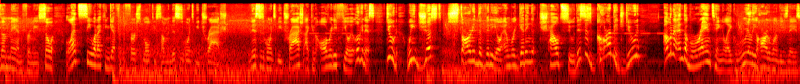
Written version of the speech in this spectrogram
the man for me. So let's see what I can get for the first multi-summon. This is going to be trash. This is going to be trash. I can already feel it. Look at this. Dude, we just started the video and we're getting Chaozu. This is garbage, dude. I'm going to end up ranting like really hard one of these days.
